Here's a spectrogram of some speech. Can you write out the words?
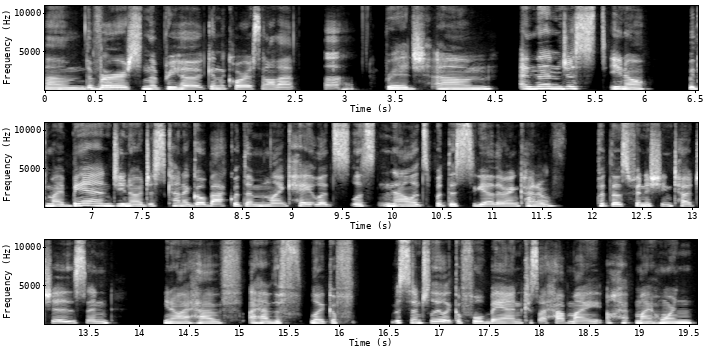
Um, the Yeah. verse and the pre hook and the chorus and all that Uh-huh. bridge. Um, and then just, you know, with my band, you know, just kind of go back with them and like, hey, let's let's now let's put this together and kind Wow. of put those finishing touches. And you know, I have I have the f- like a essentially like a full band because I have my my horn.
